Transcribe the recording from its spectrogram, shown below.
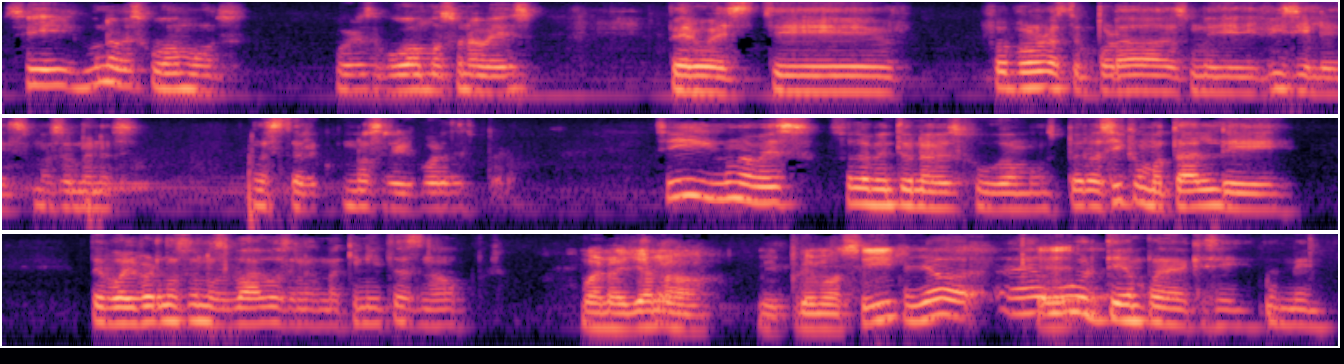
Sí, una vez jugamos, pues jugamos una vez, pero este fue por unas temporadas medio difíciles, más o menos. No sé, no sé si recuerdas, pero sí, una vez, solamente una vez jugamos, pero así como tal de, de volvernos unos vagos en las maquinitas, no. Bueno, yo no, mi primo sí. Yo, eh, Eh, hubo un tiempo en el que sí, también.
